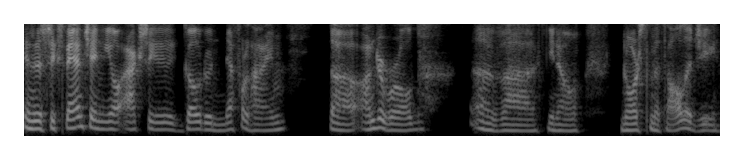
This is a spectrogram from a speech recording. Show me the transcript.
In this expansion, you'll actually go to Niflheim, the underworld of uh, you know Norse mythology,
